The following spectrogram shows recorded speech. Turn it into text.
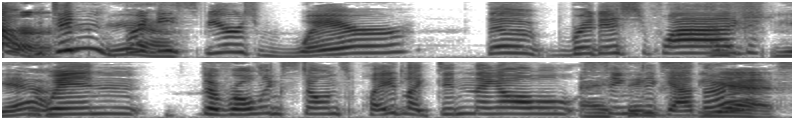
sure. Didn't Yeah. Britney Spears wear the British flag sh- yeah. when the Rolling Stones played? Like, didn't they all I sing together? Yes,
